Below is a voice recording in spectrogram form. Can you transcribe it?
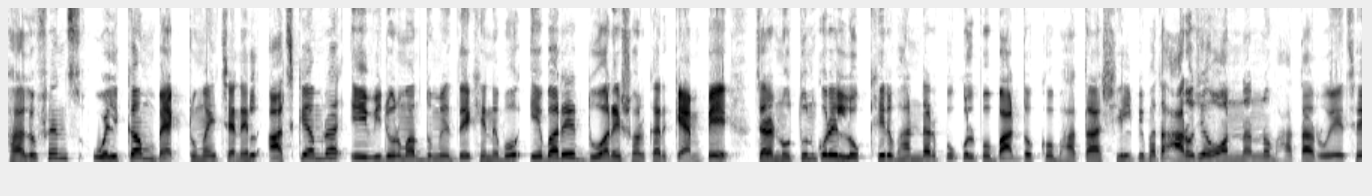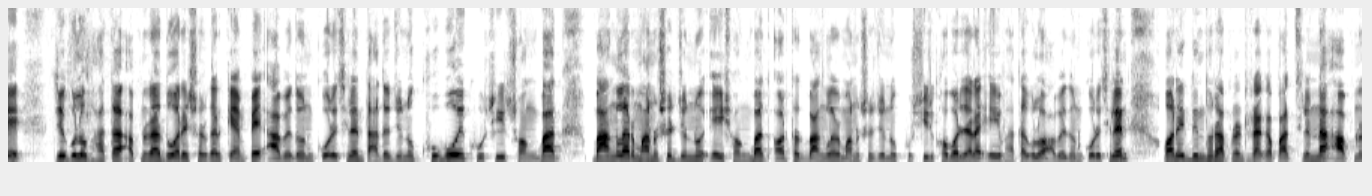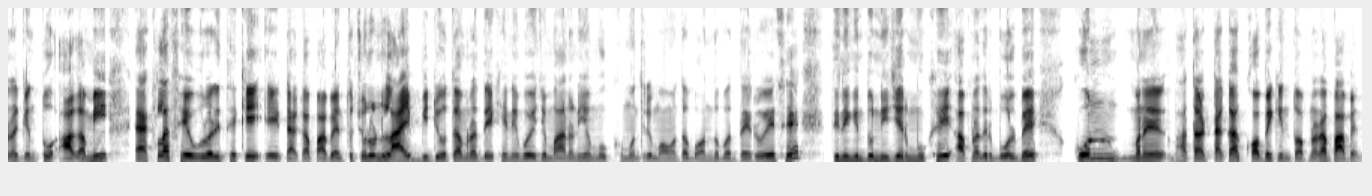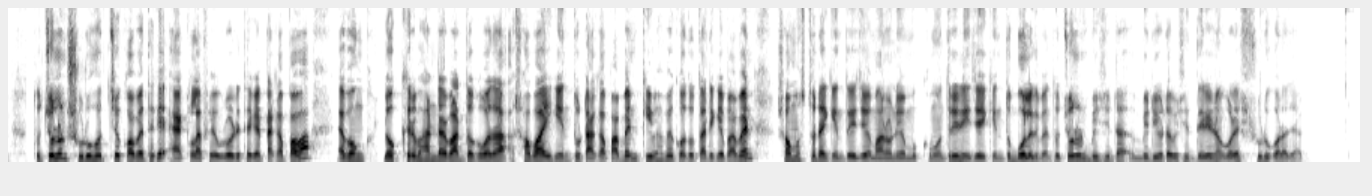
Hello friends, welcome back to my channel. আজকে আমরা এই ভিডিওর মাধ্যমে দেখে নেব এবারের দুয়ারে সরকার ক্যাম্পে যারা নতুন করে লক্ষ্মীর ভাণ্ডার, প্রকল্প, বার্ধক্য ভাতা, শিল্পী ভাতা, আরও যে অন্যান্য ভাতা রয়েছে, যেগুলো ভাতা আপনারা দুয়ারে সরকার ক্যাম্পে আবেদন করেছিলেন, তাদের জন্য খুবই খুশির সংবাদ। বাংলার মানুষের জন্য এই সংবাদ, অর্থাৎ বাংলার মানুষের জন্য খুশির খবর যারা এই ভাতাগুলো আবেদন করেছিলেন অনেক দিন ধরে আপনারা টাকা পাচ্ছিলেন না। আপনারা কিন্তু আগামী একলা ফেব্রুয়ারি থেকে এই টাকা পাবেন। তো চলুন লাইভ ভিডিওতে আমরা দেখে নেব এই যে মাননীয় মুখ্যমন্ত্রী মমতা বন্দ্যোপাধ্যায় রয়েছে। তিনি কিন্তু নিজের মুখেই আপনাদের বলবে কোন মানে ভাতার টাকা কবে কিন্তু আপনারা পাবেন। তো চলুন শুরু হচ্ছে কবে থেকে? একলা ফেব্রুয়ারি থেকে টাকা পাওয়া এবং লক্ষ্যের ভাণ্ডার বার্ধক্য ভাতা সবাই কিন্তু টাকা পাবেন। কীভাবে, কত তারিখে পাবেন? সমস্তটাই কিন্তু এই যে মাননীয় মুখ্যমন্ত্রী নিজেই কিন্তু বলে দেবেন। তো চলুন বেশিটা, ভিডিওটা বেশি দেরি না করে শুরু করা যাক।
